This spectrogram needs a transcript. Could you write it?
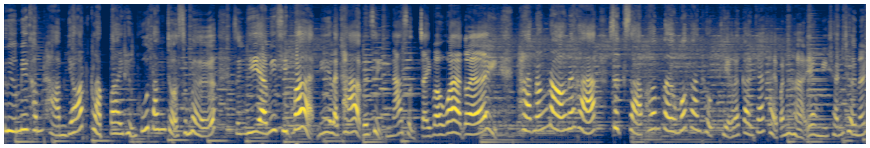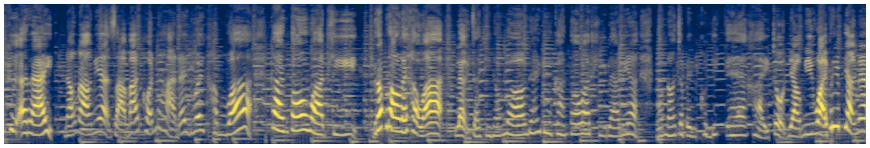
หรือมีคำถามย้อนกลับไปถึงผู้ตั้งโจทย์เสมอ ซึ่งพี่แอมี่คิดว่านี่แหละค่ะเป็นสิ่งที่น่าสนใจมากๆเลย หากน้องๆนะคะ ศึกษาเพิ่มเติมว่าการถกเถียงและการแก้ไขปัญหาอย่างมีชั้นเชิงนั้นคืออะไร น้องๆเนี่ยสามารถค้นหาได้ด้วยคำว่า การโต้วาที รับรองเลยค่ะว่า หลังจากที่น้องๆได้ดูการโต้วาทีแล้วเนี่ยน้องๆจะเป็นคนที่แก้ไขโจทย์อย่างมีไหวพริบอย่างแน่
